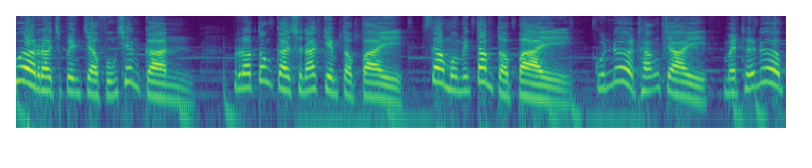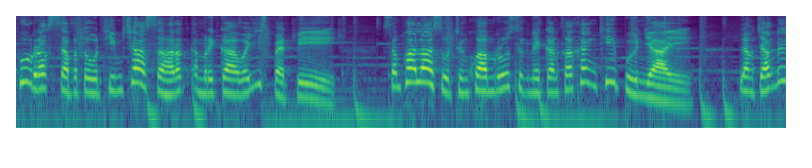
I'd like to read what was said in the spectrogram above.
ว่าเราจะเป็นจ่าฝูงเช่นกัน เราต้องการชนะเกมต่อไป สร้างโมเมนตัมต่อไป กุนเนอร์ทั้งใจ แมทเทอร์เนอร์ผู้รักษาประตูทีมชาติสหรัฐอเมริกาวัย 28 ปี สัมภาษณ์ล่าสุดถึงความรู้สึกในการค้าแข่งที่ปืนใหญ่ หลังจากได้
